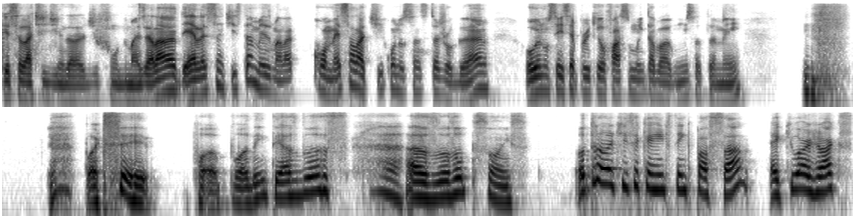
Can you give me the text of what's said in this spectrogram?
esse latidinho dela de fundo, mas ela, ela é santista mesmo, ela começa a latir quando o Santos tá jogando, ou eu não sei se é porque eu faço muita bagunça também. Pode ser, podem ter as duas, as duas opções. Outra notícia que a gente tem que passar é que o Ajax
